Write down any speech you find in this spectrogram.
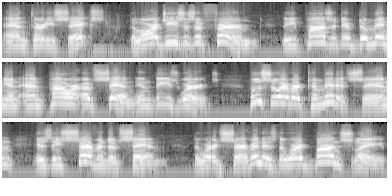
and 36, the Lord Jesus affirmed the positive dominion and power of sin in these words Whosoever committeth sin is the servant of sin. The word servant is the word bondslave,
